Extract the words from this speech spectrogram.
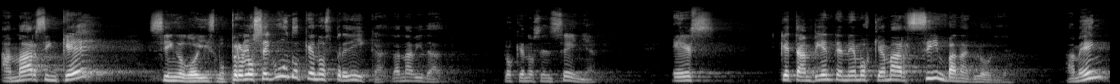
Amar sin qué? Sin egoísmo. Pero lo segundo que nos predica la Navidad, lo que nos enseña, es que también tenemos que amar sin vanagloria. Amén.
